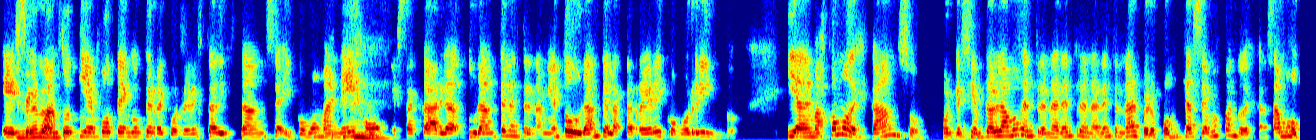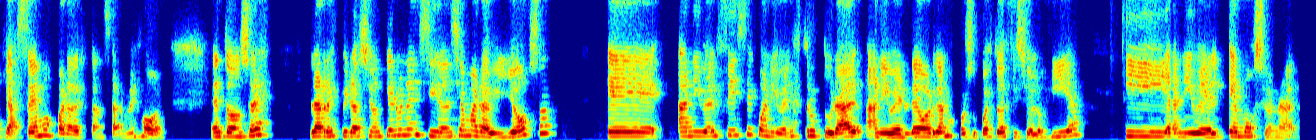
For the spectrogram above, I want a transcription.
ese cuánto tiempo tengo que recorrer esta distancia y cómo manejo esa carga durante el entrenamiento, durante la carrera y cómo rindo. y además como descanso, porque siempre hablamos de entrenar, entrenar, entrenar, pero ¿qué hacemos cuando descansamos o qué hacemos para descansar mejor? Entonces, la respiración tiene una incidencia maravillosa eh, a nivel físico, a nivel estructural, a nivel de órganos, por supuesto, de fisiología y a nivel emocional.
